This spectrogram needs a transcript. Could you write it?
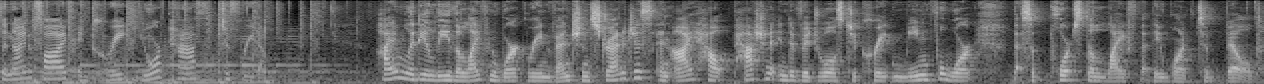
the 9 to 5 and create your path to freedom. Hi, I'm Lydia Lee, the Life and Work Reinvention Strategist, and I help passionate individuals to create meaningful work that supports the life that they want to build.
